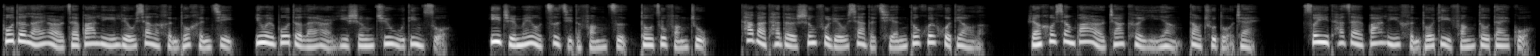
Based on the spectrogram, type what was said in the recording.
波德莱尔在巴黎留下了很多痕迹，因为波德莱尔一生居无定所，一直没有自己的房子，都租房住。他把他的生父留下的钱都挥霍掉了，然后像巴尔扎克一样到处躲债，所以他在巴黎很多地方都待过。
